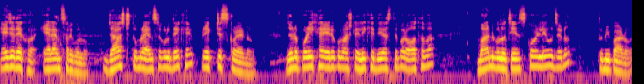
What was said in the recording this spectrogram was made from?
এই যে দেখো, এর অ্যান্সারগুলো জাস্ট তোমরা অ্যান্সারগুলো দেখে প্র্যাকটিস করে নাও। যেন পরীক্ষায় এরকম আসলে লিখে দিয়ে আসতে পারো, অথবা মানগুলো চেঞ্জ করলেও যেন তুমি পারো।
